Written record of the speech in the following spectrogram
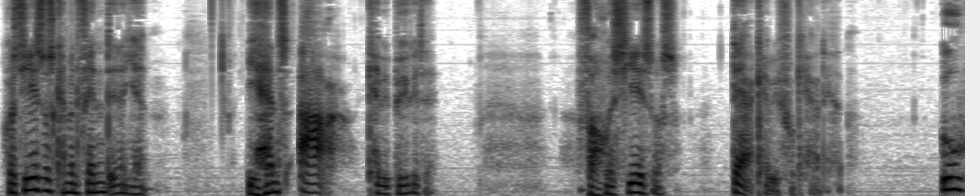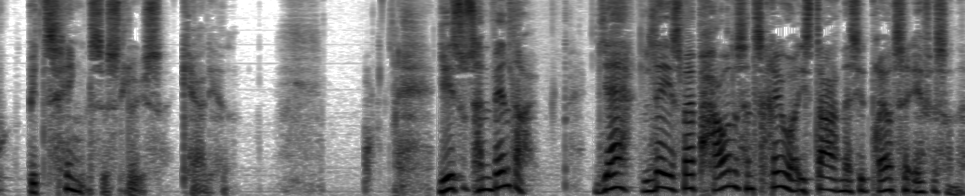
Hos Jesus kan man finde dette hjem. I hans ar kan vi bygge det. For hos Jesus, der kan vi få kærlighed. Ubetingelsesløs kærlighed. Jesus han vælter. Ja, læs hvad Paulus han skriver i starten af sit brev til Efeserne.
